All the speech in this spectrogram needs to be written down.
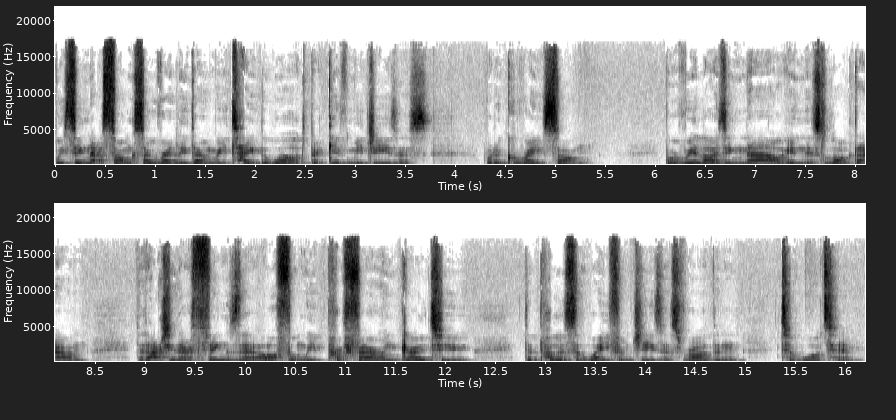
We sing that song so readily, don't we? Take the world but give me Jesus. What a great song. We're realizing now in this lockdown that actually there are things that often we prefer and go to that pull us away from Jesus rather than towards Him.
